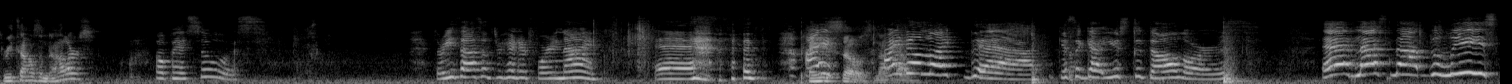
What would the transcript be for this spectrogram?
Three thousand dollars? Oh, pesos. 3,349. And I, not I don't like that because I got used to dollars. And last not the least,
